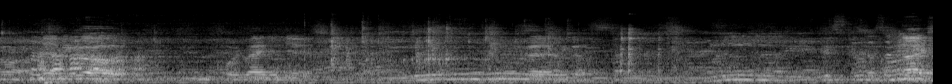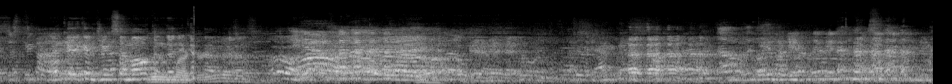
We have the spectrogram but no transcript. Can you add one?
Oh, there we go. Pour it right in there. There we go. Nice. Okay, you can drink some out and then you can have Margarita. Oh, Oh, ya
